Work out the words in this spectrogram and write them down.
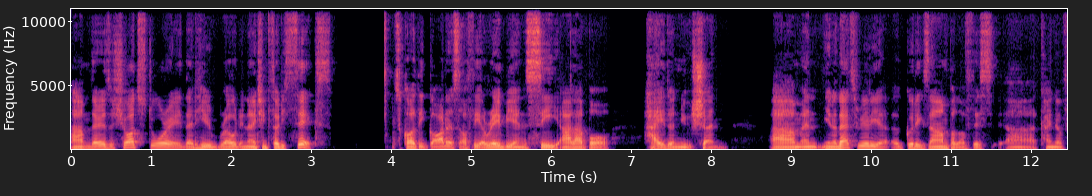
um, there is a short story that he wrote in 1936. It's called The Goddess of the Arabian Sea, Alabo Hai de Nu Shen. Um, and you know that's really a, a good example of this uh, kind of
